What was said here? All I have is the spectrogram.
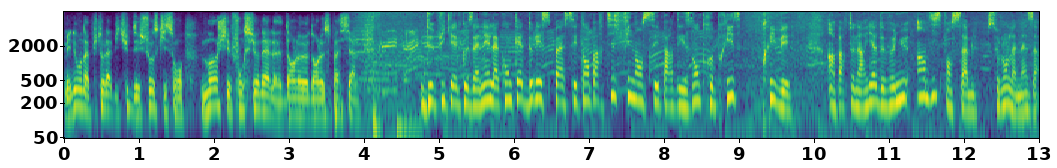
Mais nous, on a plutôt l'habitude des choses qui sont moches et fonctionnelles dans le, dans le spatial. Depuis quelques années, la conquête de l'espace est en partie financée par des entreprises privées. Un partenariat devenu indispensable, selon la NASA.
